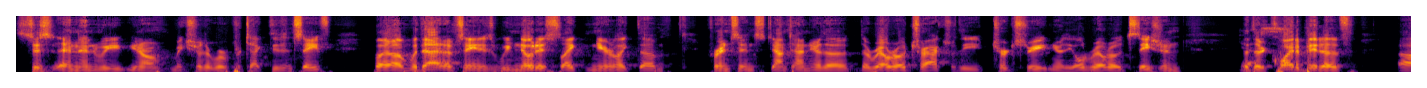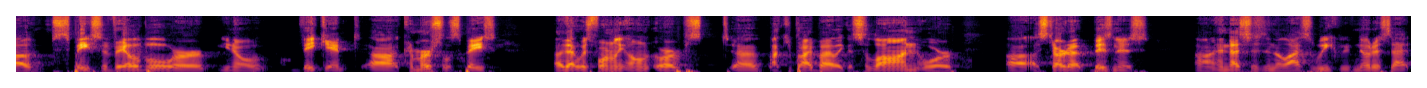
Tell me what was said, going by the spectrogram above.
just and then we you know make sure that we're protected and safe. But um, with that, I'm saying is we've noticed like near like the, for instance, downtown near the the railroad tracks or the Church Street near the old railroad station, yes. that there's quite a bit of uh, space available or you know vacant uh, commercial space uh, that was formerly owned or uh, occupied by like a salon or uh, a startup business, uh, and that's just in the last week we've noticed that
